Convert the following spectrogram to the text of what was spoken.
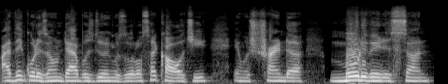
I think what his own dad was doing was a little psychology and was trying to motivate his son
